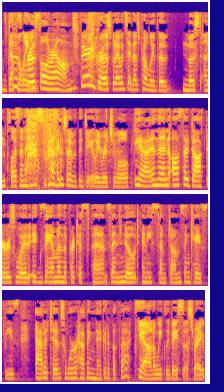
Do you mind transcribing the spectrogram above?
definitely. Gross all around. very gross, but I would say that's probably the most unpleasant aspect of the daily ritual. Yeah, and then also doctors would examine the participants and note any symptoms in case these additives were having negative effects. Yeah, on a weekly basis, right?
